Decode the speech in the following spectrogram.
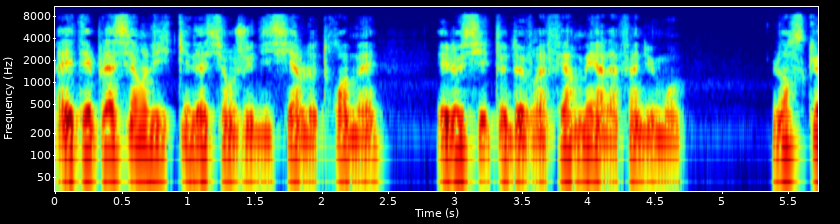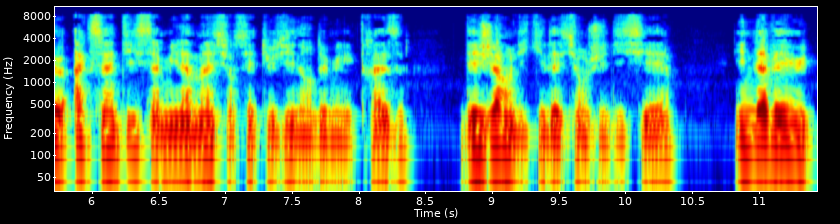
a été placée en liquidation judiciaire le 3 mai et le site devrait fermer à la fin du mois. Lorsque Axintis a mis la main sur cette usine en 2013, déjà en liquidation judiciaire, il n'avait eu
